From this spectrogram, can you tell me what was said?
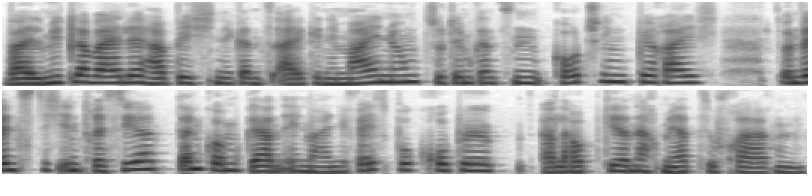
Weil mittlerweile habe ich eine ganz eigene Meinung zu dem ganzen Coaching-Bereich. Und wenn es dich interessiert, dann komm gern in meine Facebook-Gruppe, erlaub dir nach mehr zu fragen.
